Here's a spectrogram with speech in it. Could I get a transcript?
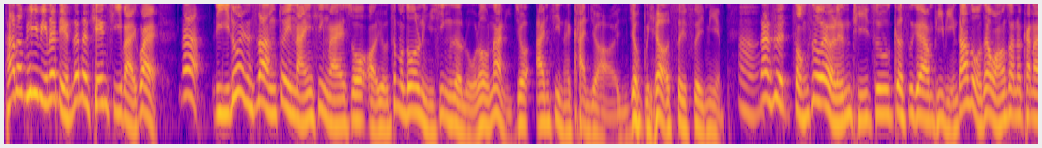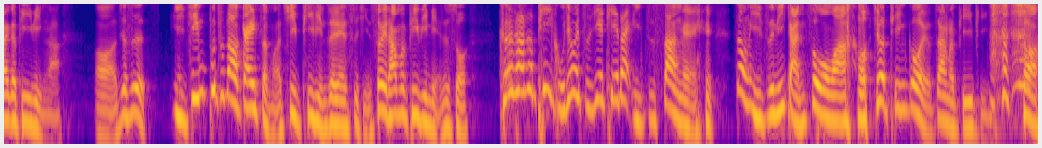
他的批评的点真的千奇百怪。那理论上对男性来说，哦，有这么多女性的裸露，那你就安静的看就好了，你就不要碎碎念。嗯，但是总是会有人提出各式各样批评。当时我在网络上都看到一个批评啊，哦，就是已经不知道该怎么去批评这件事情，所以他们批评点是说。可是他的屁股就会直接贴在椅子上，哎，这种椅子你敢坐吗？我就听过有这样的批评，哦。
